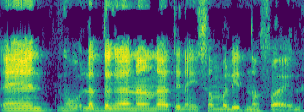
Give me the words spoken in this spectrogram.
And lagdagan lang natin ng isang maliit na file.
